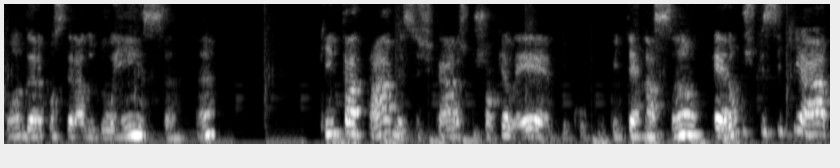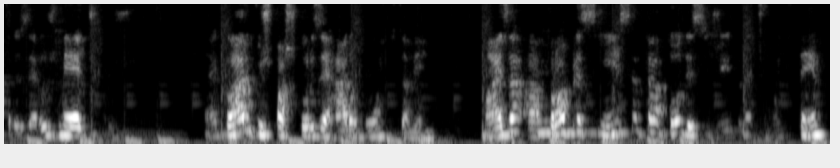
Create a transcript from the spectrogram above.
quando era considerado doença, né? quem tratava esses caras com choque elétrico, com internação, eram os psiquiatras, eram os médicos. É claro que os pastores erraram muito também, mas a, a uhum. própria ciência tratou desse jeito durante muito tempo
